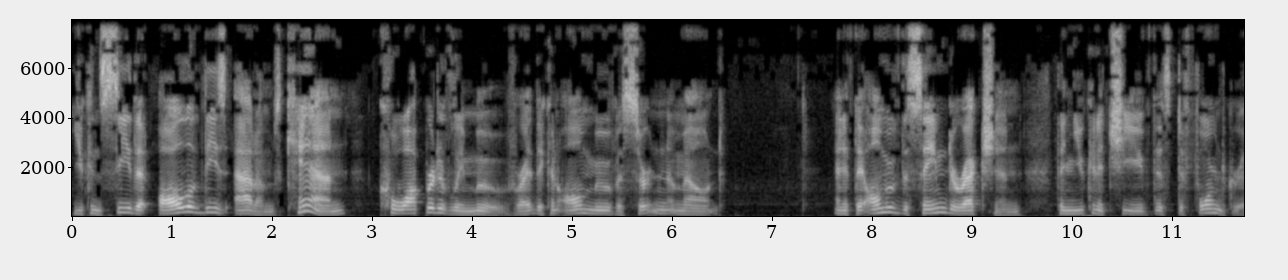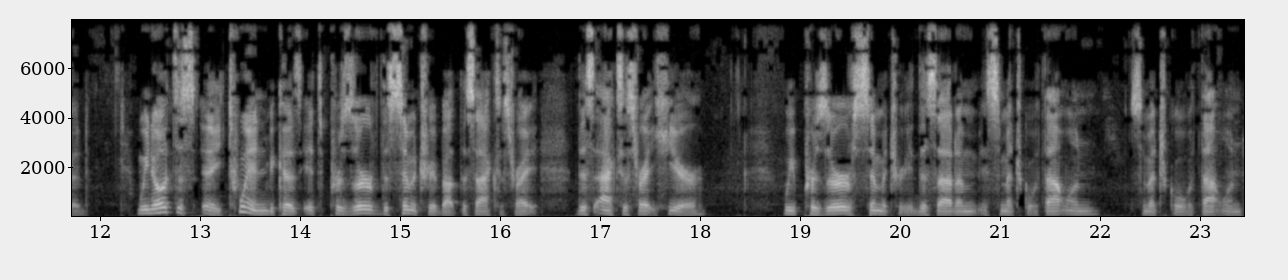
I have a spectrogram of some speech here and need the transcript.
you can see that all of these atoms can cooperatively move, right? They can all move a certain amount. And if they all move the same direction, then you can achieve this deformed grid. We know it's a, a twin because it's preserved the symmetry about this axis, right? This axis right here, we preserve symmetry. This atom is symmetrical with that one, symmetrical with that one.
